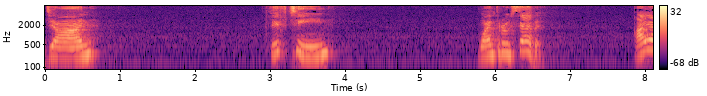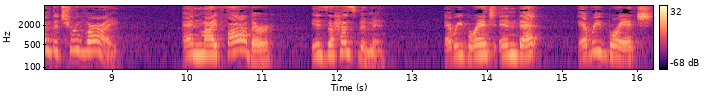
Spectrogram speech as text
John 15, 1 through 7. I am the true vine, and my Father is the husbandman. Every branch in that, every branch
